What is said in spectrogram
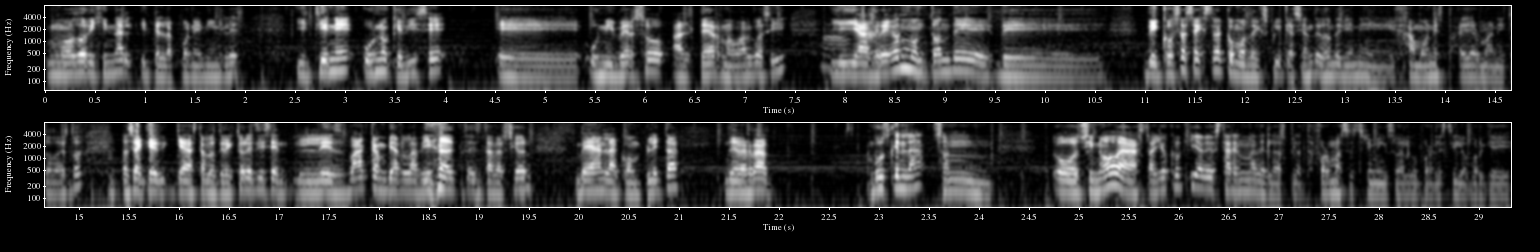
modo original y te la pone en inglés. Y tiene uno que dice eh, universo alterno o algo así. Y agrega un montón de, de, de cosas extra como de explicación de dónde viene jamón Spider-Man y todo esto. O sea que, que hasta los directores dicen, les va a cambiar la vida esta versión, vean la completa. De verdad, búsquenla. Son. O si no, hasta yo creo que ya debe estar en una de las plataformas de streaming o algo por el estilo. Porque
